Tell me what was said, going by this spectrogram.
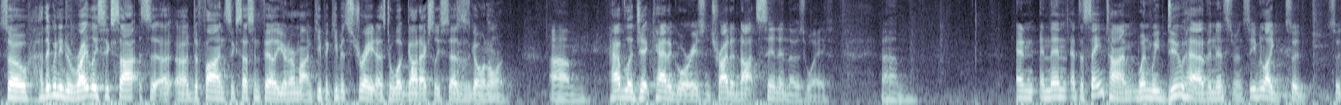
So I think we need to rightly success, uh, uh, define success and failure in our mind. Keep it, keep it straight as to what God actually says is going on. Um, have legit categories and try to not sin in those ways. Um, and, and then at the same time, when we do have an instance, even like, so, so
